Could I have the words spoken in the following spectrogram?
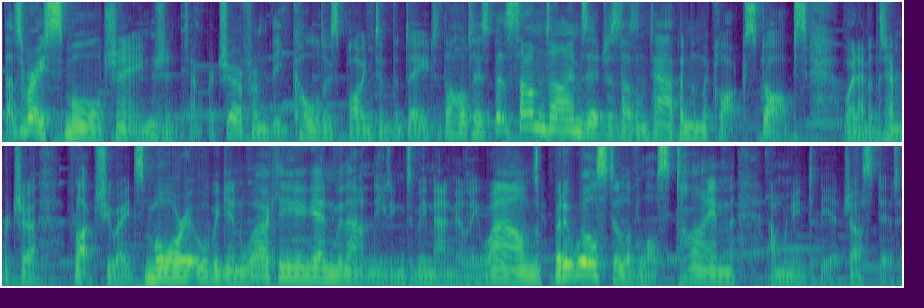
That's a very small change in temperature from the coldest point of the day to the hottest, but sometimes it just doesn't happen and the clock stops. Whenever the temperature fluctuates more, it will begin working again without needing to be manually wound, but it will still have lost time and will need to be adjusted.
